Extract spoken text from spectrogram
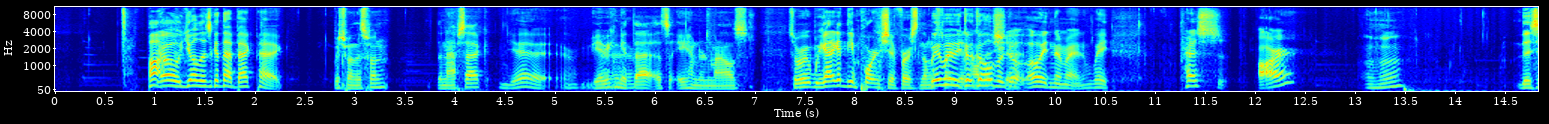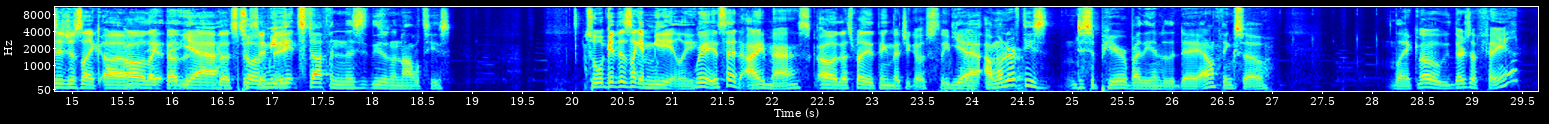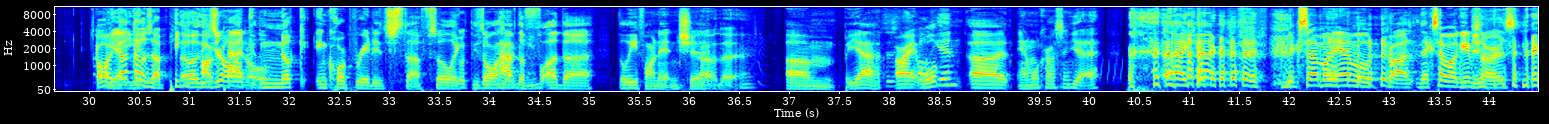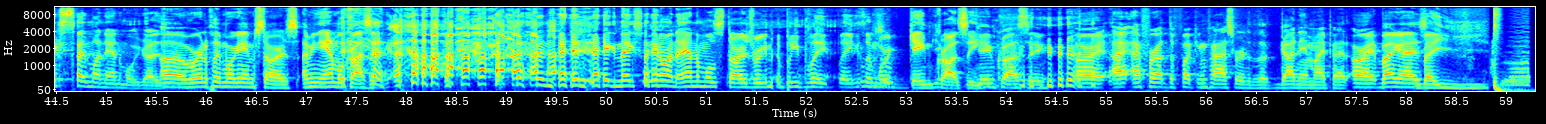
Fuck. Yo, yo, let's get that backpack. Which one? This one? The knapsack? Yeah. Yeah, we can get that. That's 800 miles. So we're, we gotta get the important shit first, and then Wait, we'll wait, wait. Go, start go over. all Go. Oh wait, never mind. Wait. Press R. Mm-hmm. This is just like um, Oh, like uh, the- yeah. the so immediate stuff, and this, these are the novelties. So we'll get this like immediately. Wait, it said eye mask. Oh, that's probably the thing that you go sleep. yeah, with. I wonder if these disappear by the end of the day. I don't think so. Like, No, there's a fan. Oh, I yeah, thought you that get- was a ping Oh, pong these are all paddle. like Nook incorporated stuff. So like What the these all fuck have the does f- that uh, the the leaf on it and shit. Oh, the Um, but yeah. What's this All right. called Well, again? uh, Animal Crossing. yeah. Next time on Animal Cross. Next time on Game Stars. Next time on Animal Crossing. Uh, we're gonna play more Game Stars. I mean Animal Crossing. and then next time on Animal Stars, we're gonna be play, playing some more Game Crossing. Game Crossing. All right, I, I forgot the fucking password of the goddamn iPad. All right, bye guys. Bye.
